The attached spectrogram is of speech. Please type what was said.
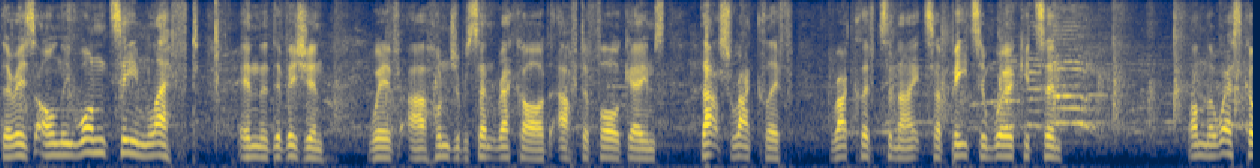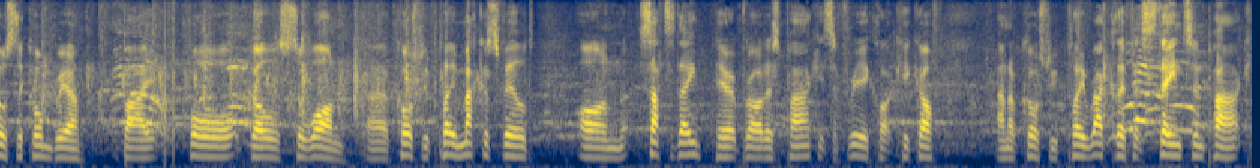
there is only one team left in the division with a 100% record after four games. That's Radcliffe. Radcliffe tonight have beaten Workington on the west coast of Cumbria by four goals to one. Uh, of course, we play Macclesfield on Saturday here at Broadhurst Park. It's a three o'clock kickoff, and of course we play Radcliffe at Stainton Park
